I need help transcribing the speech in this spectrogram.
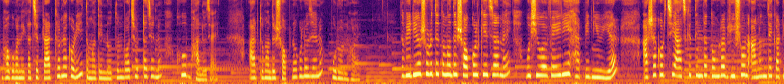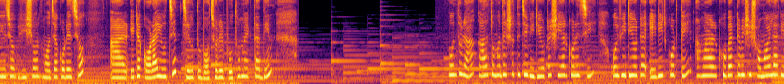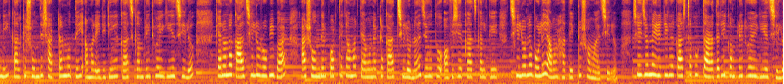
ভগবানের কাছে প্রার্থনা করি তোমাদের নতুন বছরটা যেন খুব ভালো যায়। আর তোমাদের স্বপ্নগুলো যেন পূরণ হয়। তো ভিডিও শুরুতে তোমাদের সকলকে জানাই wish you a very happy new year আশা করছি আজকের দিনটা তোমরা ভীষণ আনন্দে কাটিয়েছ, ভীষণ মজা করেছ। আর এটা করাই উচিত, যেহেতু বছরের প্রথম একটা দিন। বন্ধুরা, কাল তোমাদের সাথে যে ভিডিওটা শেয়ার করেছি, ওই ভিডিওটা এডিট করতে আমার খুব একটা বেশি সময় লাগেনি। কালকে সন্ধে সাতটার মধ্যেই আমার এডিটিংয়ের কাজ কমপ্লিট হয়ে গিয়েছিল। কেননা কাল ছিল রবিবার, আর সন্ধ্যের পর থেকে আমার তেমন একটা কাজ ছিল না, যেহেতু অফিসের কাজ কালকে ছিল না বলেই আমার হাতে একটু সময় ছিল। সেই জন্য এডিটিংয়ের কাজটা খুব তাড়াতাড়ি কমপ্লিট হয়ে গিয়েছিল।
